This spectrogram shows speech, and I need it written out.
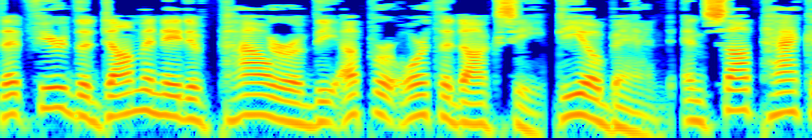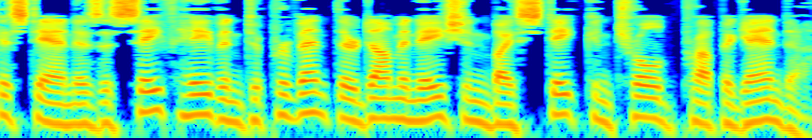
that feared the dominative power of the upper orthodoxy and saw Pakistan as a safe haven to prevent their domination by state-controlled propaganda.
